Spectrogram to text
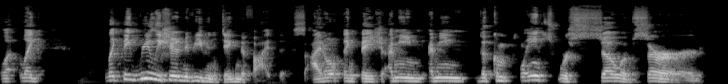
like like they really shouldn't have even dignified this. I don't think they should. I mean, I mean, the complaints were so absurd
